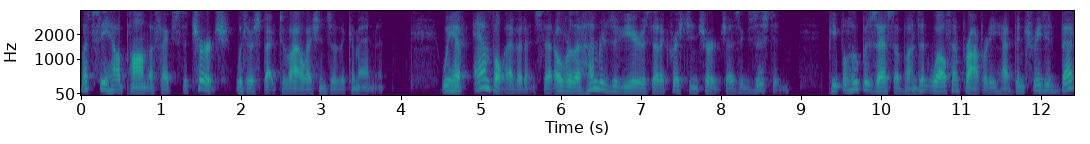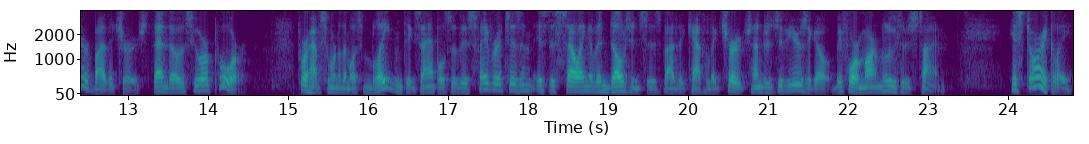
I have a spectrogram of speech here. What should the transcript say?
let's see how POM affects the church with respect to violations of the commandment. We have ample evidence that over the hundreds of years that a Christian church has existed, people who possess abundant wealth and property have been treated better by the church than those who are poor. Perhaps one of the most blatant examples of this favoritism is the selling of indulgences by the Catholic Church hundreds of years ago, before Martin Luther's time. Historically,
